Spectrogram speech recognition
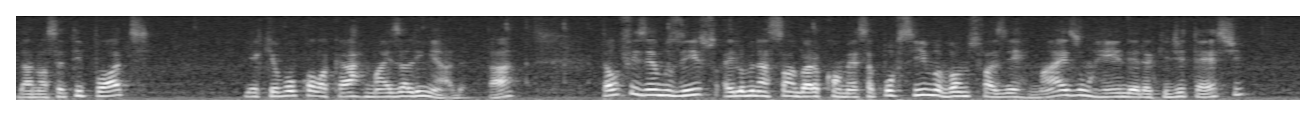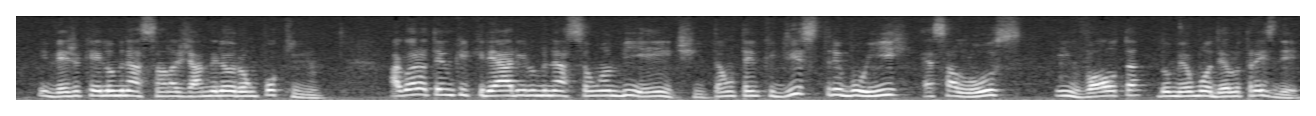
da nossa hipótese. E aqui eu vou colocar mais alinhada. Tá? Então fizemos isso, a iluminação agora começa por cima, vamos fazer mais um render aqui de teste. E vejo que a iluminação ela já melhorou um pouquinho. Agora eu tenho que criar iluminação ambiente, então tenho que distribuir essa luz em volta do meu modelo 3D.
